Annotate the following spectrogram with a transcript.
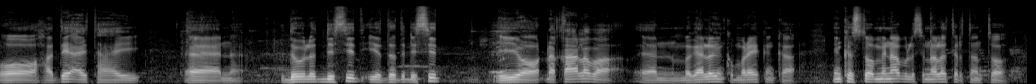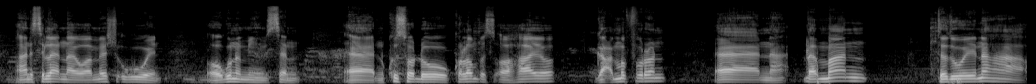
oo haddii ay tahay dowlad dhisid iyo dad dhisid iyo dhaqaalaba magaalooyinka maraykanka inkastoo minneabolis nala tartanto aan isleenahay waa meesha ugu weyn oo uguna muhiimsan ku soo dhowow colombos ohio gacmo furan dhammaan dadweynaha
